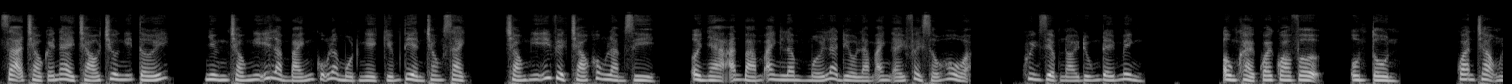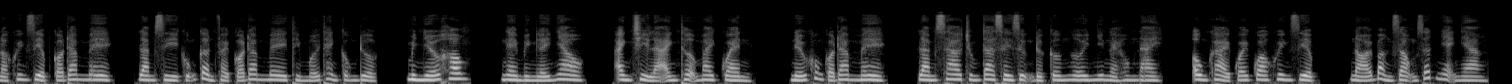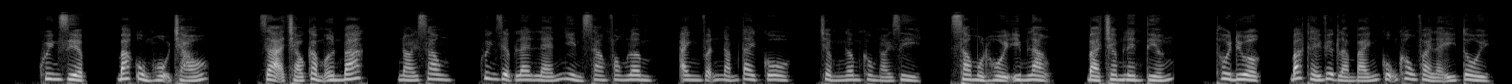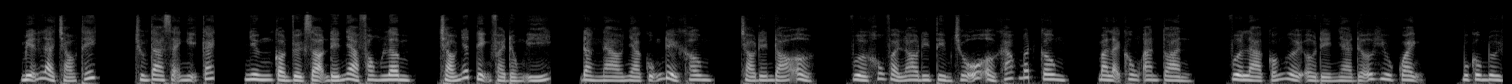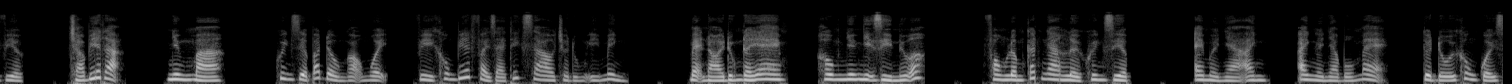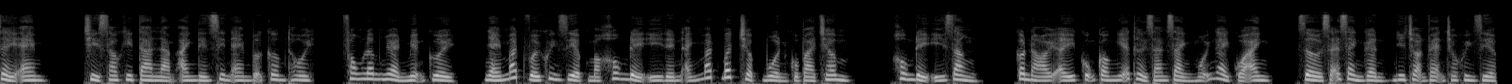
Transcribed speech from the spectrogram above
Dạ cháu cái này cháu chưa nghĩ tới, nhưng cháu nghĩ làm bánh cũng là một nghề kiếm tiền trong sạch. Cháu nghĩ việc cháu không làm gì, ở nhà ăn bám anh lâm mới là điều làm anh ấy phải xấu hổ ạ. Khuynh diệp nói đúng đấy mình. Ông khải quay qua vợ, ôn tồn. Quan trọng là khuynh diệp có đam mê, làm gì cũng cần phải có đam mê thì mới thành công được. Mình nhớ không? Ngày mình lấy nhau, anh chỉ là anh thợ may quèn nếu không có đam mê, làm sao chúng ta xây dựng được cơ ngơi như ngày hôm nay? Ông khải quay qua khuynh diệp, nói bằng giọng rất nhẹ nhàng. Khuynh diệp, bác ủng hộ cháu. Dạ cháu cảm ơn bác. Nói xong, khuynh diệp len lén nhìn sang phong lâm. Anh vẫn nắm tay cô, trầm ngâm không nói gì. Sau một hồi im lặng, bà trâm lên tiếng. Thôi được, bác thấy việc làm bánh cũng không phải là ý tồi, miễn là cháu thích. Chúng ta sẽ nghĩ cách, nhưng còn việc dọn đến nhà phong lâm, cháu nhất định phải đồng ý. Đằng nào nhà cũng để không cháu đến đó ở, vừa không phải lo đi tìm chỗ ở khác mất công, mà lại không an toàn, vừa là có người ở để nhà đỡ hưu quạnh, một công đôi việc. Cháu biết ạ, nhưng mà, khuynh diệp bắt đầu ngọ nguậy vì không biết phải giải thích sao cho đúng ý mình. Mẹ nói đúng đấy em, không nhưng nhị gì nữa. Phong lâm cắt ngang lời khuynh diệp. Em ở nhà anh anh ở nhà bố mẹ, tuyệt đối không quấy rầy em, chỉ sau khi tan làm anh đến xin em bữa cơm thôi. Phong lâm nhoẻn miệng cười nháy mắt với khuynh diệp mà không để ý đến ánh mắt bất chợp buồn của bà trâm. Không để ý rằng, câu nói ấy cũng có nghĩa thời gian dành mỗi ngày của anh giờ sẽ dành gần như trọn vẹn cho khuynh diệp.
